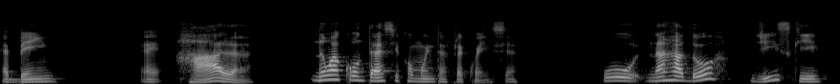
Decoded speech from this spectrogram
é bem é, rara, não acontece com muita frequência. O narrador diz que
